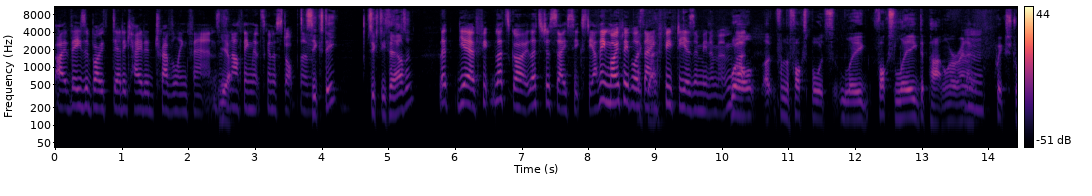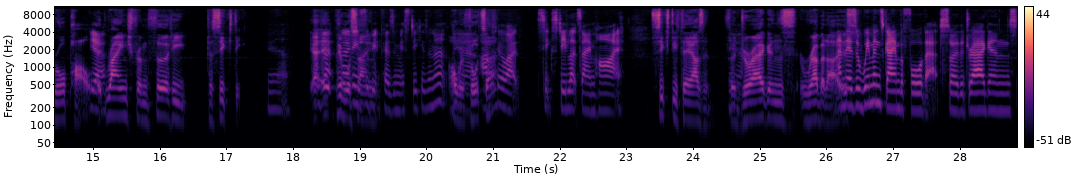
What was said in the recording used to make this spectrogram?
I, these are both dedicated travelling fans. There's Yeah. nothing that's going to stop them. 60? 60,000? Let, yeah, fi- let's go. Let's just say 60. I think most people are Okay. saying 50 as a minimum. Well, uh, from the Fox Sports League, Fox League department, we ran a quick straw poll. Mm. Yeah. It ranged from 30 to 60. yeah. Yeah, it- people were 30 is a bit pessimistic, isn't it? I would've thought so. I feel like 60. Let's aim high. 60,000 for Yeah. Dragons, Rabbitohs. And there's a women's game before that. So the Dragons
